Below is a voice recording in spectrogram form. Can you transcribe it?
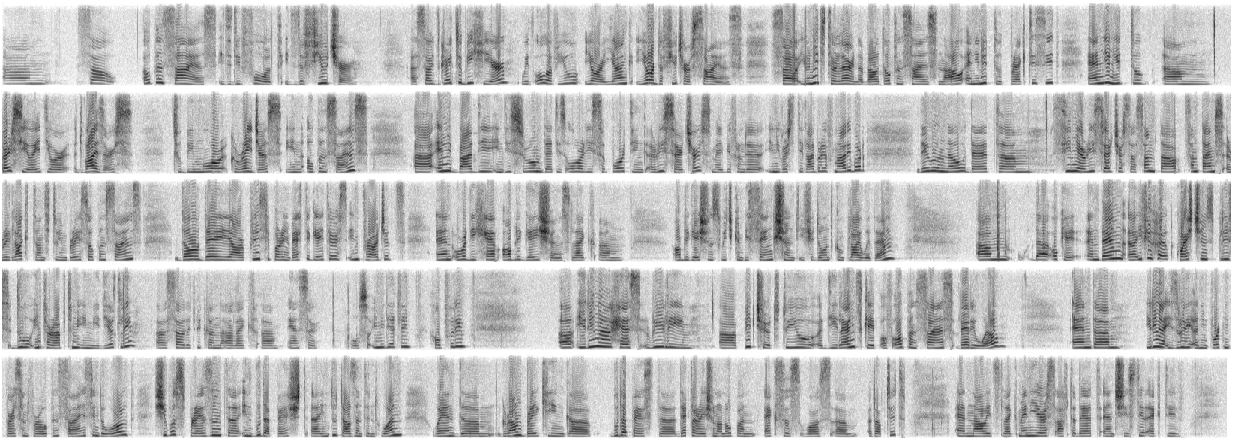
Um, so open science, it's default, it's the future. Uh, so it's great to be here with all of you. You're young, you're the future of science. So you need to learn about open science now and you need to practice it and you need to um, persuade your advisors to be more courageous in open science. Uh, anybody in this room that is already supporting researchers, maybe from the University Library of Maribor, they will know that um, senior researchers are sometimes reluctant to embrace open science, though they are principal investigators in projects and already have obligations, like um, obligations which can be sanctioned if you don't comply with them. Um, the, okay, and then uh, if you have questions, please do interrupt me immediately uh, so that we can uh, like um, answer also immediately, hopefully. Uh, Irina has really uh, pictured to you the landscape of open science very well. And um, Irina is really an important person for open science in the world. She was present uh, in Budapest uh, in 2001 when the um, groundbreaking uh, Budapest uh, Declaration on Open Access was um, adopted. And now it's like many years after that, and she's still active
